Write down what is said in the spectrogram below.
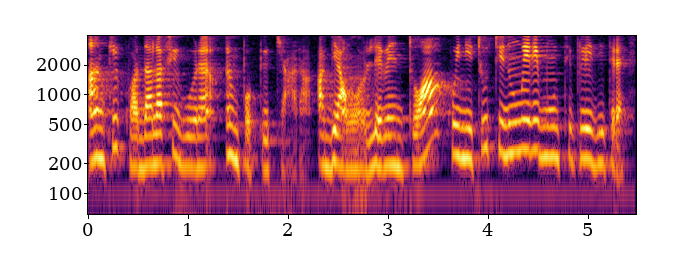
Anche qua dalla figura è un po' più chiara. Abbiamo l'evento A, quindi tutti i numeri multipli di 3.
